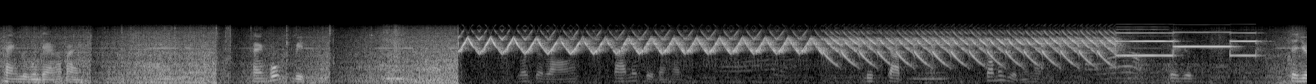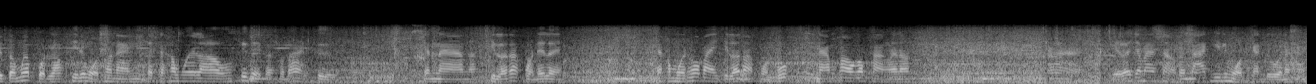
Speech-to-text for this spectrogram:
แทงรูกุญแจเข้าไป แทงปุ๊บบิดรถจะร้องตารไม่ติดนะครับบิดกลับก็ไม่หยุดนะครับจะหยุดจะหยุดต่อเมื่อปลดล็อกที่รีโมทเท่านั้นแต่จะขโมยเราที่เกิดกับชาวบ้คือกันน้ำนะขี่รถตักฝนได้เลยจะขโมยทั่วไปขี่รถตักฝนปุ๊บน้ำเข้าก็พังแล้วเนาะอ่า เราจะมาสั่งสตาร์ทที่รีโมทกันดูนะครับ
